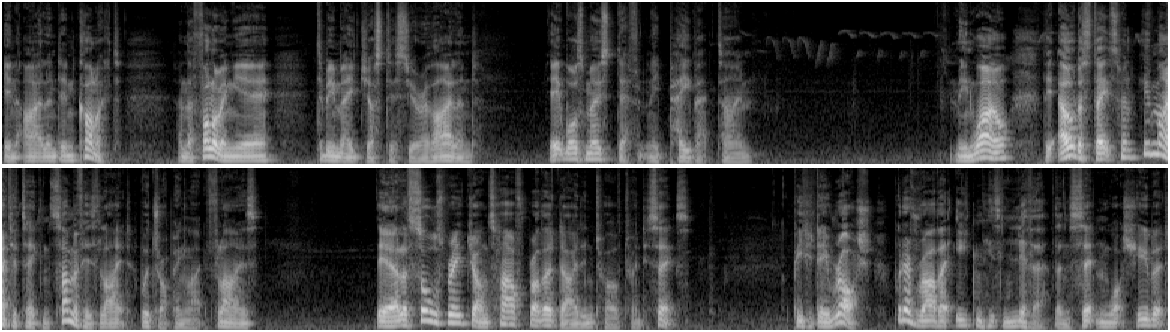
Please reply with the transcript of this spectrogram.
in Ireland in Connacht, and the following year to be made Justiciar of Ireland. It was most definitely payback time. Meanwhile, the elder statesmen who might have taken some of his light were dropping like flies. The Earl of Salisbury, John's half brother, died in 1226. Peter de Roche would have rather eaten his liver than sit and watch Hubert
